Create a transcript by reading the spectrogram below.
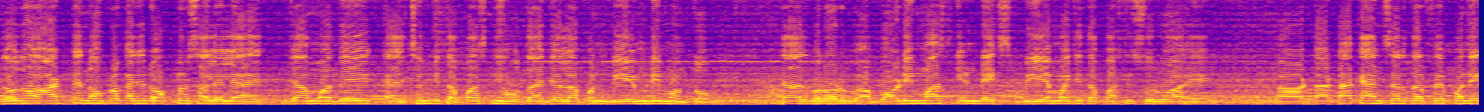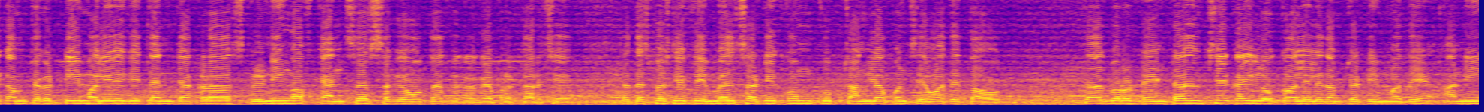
जवळजवळ आठ ते नऊ प्रकारचे डॉक्टर्स आलेले आहेत ज्यामध्ये कॅल्शियमची तपासणी होत आहे ज्याला आपण बी एम डी म्हणतो. त्याचबरोबर body mass index B M आयची तपासणी सुरू आहे. टाटा कॅन्सरतर्फे पण एक आमच्याकडे टीम आलेली आहे जी त्यांच्याकडं स्क्रीनिंग ऑफ कॅन्सर सगळे होत आहेत वेगवेगळ्या प्रकारचे. तर स्पेशली फिमेलसाठी पण खूप चांगल्या आपण सेवा देत आहोत. त्याचबरोबर डेंटलचे काही लोक आलेले आहेत आमच्या टीममध्ये आणि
